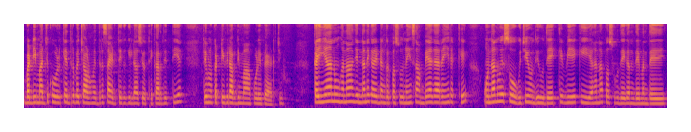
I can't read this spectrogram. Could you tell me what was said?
ਵੱਡੀ ਮੱਝ ਖੋਲ ਕੇ ਇੱਧਰ ਬਚਾਉ ਨੂੰ ਇੱਧਰ ਸਾਈਡ ਤੇ ਇੱਕ ਕਿੱਲਾ ਅਸੀਂ ਉੱਥੇ ਕਰ ਦਿੱਤੀ ਹੈ ਤੇ ਹੁਣ ਕੱਟੀ ਫਿਰ ਆਪਦੀ ਮਾਂ ਕੋਲੇ ਬੈਠ ਜੂ ਕਈਆਂ ਨੂੰ ਹਨਾ ਜਿਨ੍ਹਾਂ ਨੇ ਕਦੇ ਡੰਗਰ ਪਸ਼ੂ ਨਹੀਂ ਸਾਂਭਿਆ ਜਾਂ ਨਹੀਂ ਰੱਖੇ, ਉਹਨਾਂ ਨੂੰ ਇਹ ਸੂਗ ਜੀ ਆਉਂਦੀ ਹੋ ਦੇਖ ਕੇ ਵੀ ਇਹ ਕੀ ਹੈ ਹਨਾ ਪਸ਼ੂ ਦੇ ਗੰਦੇ ਮੰਦੇ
